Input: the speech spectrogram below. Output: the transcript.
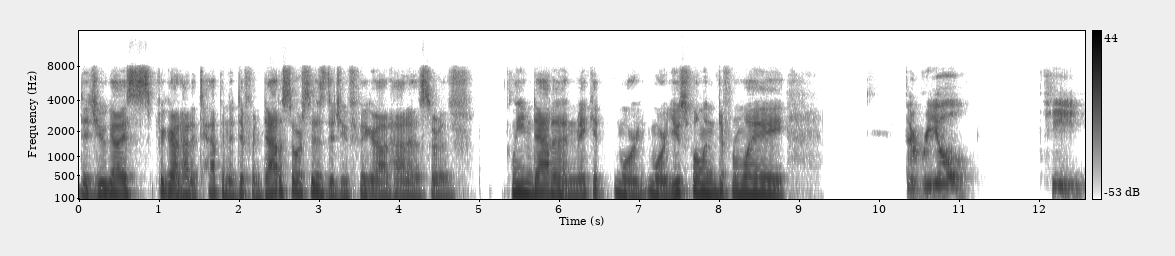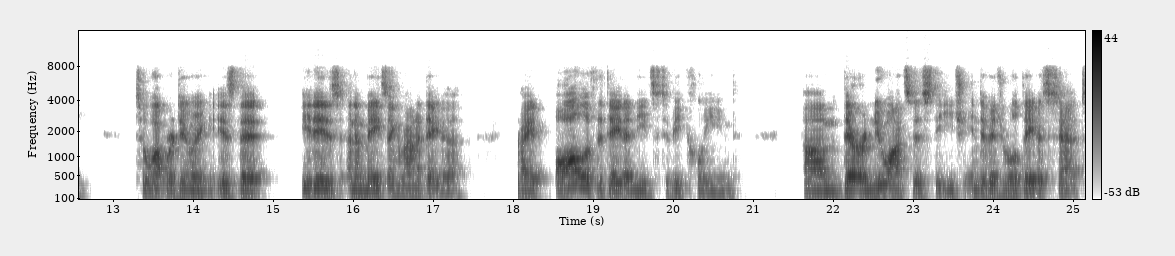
did you guys figure out how to tap into different data sources? Did you figure out how to sort of clean data and make it more more useful in a different way? The real key to what we're doing is that it is an amazing amount of data, right? All of the data needs to be cleaned. Um, there are nuances to each individual data set.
